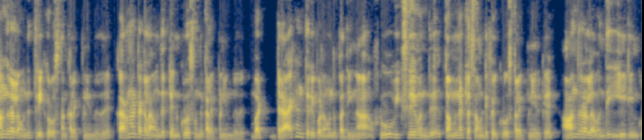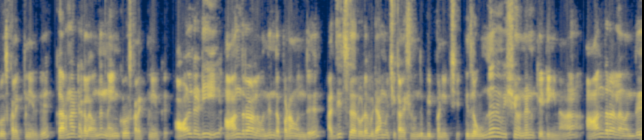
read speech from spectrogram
ஆந்திராவில் வந்து த்ரீ க்ரோஸ் தான் கலெக்ட் பண்ணியிருந்தது. கர்நாடகாவில் வந்து டென் க்ரோஸ் வந்து கலெக்ட் பண்ணியிருந்தது. பட் டிராகன் திரைப்படம் வந்து பார்த்தீங்கன்னா டூ வீக்ஸ்லேயே வந்து தமிழ்நாட்டில் செவன்ட்டி ஃபைவ் க்ரோஸ் கலெக்ட் பண்ணியிருக்கு. ஆந்திராவில் வந்து எயிட்டீன் க்ரோஸ் கலெக்ட் பண்ணியிருக்கு. கர்நாடகாவில் வந்து நைன் க்ரோஸ் கலெக்ட் பண்ணியிருக்கு. ஆல்ரெடி ஆந்திராவில் வந்து இந்த படம் வந்து அஜித் சாரோட விடாமுச்சி கலெக்ஷன் வந்து பீட் பண்ணிடுச்சு. இதில் இன்னொரு விஷயம் என்னன்னு கேட்டிங்கன்னா ஆந்திராவில் வந்து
